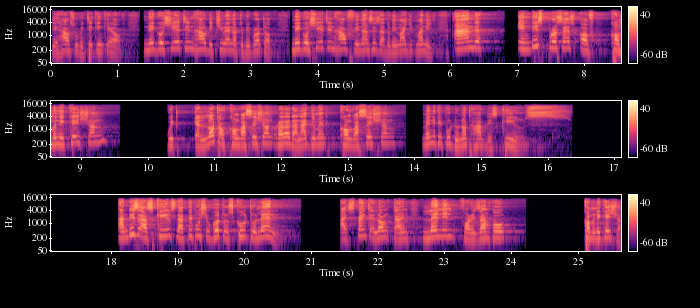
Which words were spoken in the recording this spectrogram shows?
the house will be taken care of. Negotiating how the children are to be brought up. Negotiating how finances are to be managed. And in this process of communication, with a lot of conversation rather than argument, conversation, many people do not have the skills. And these are skills that people should go to school to learn. I spent a long time learning, for example, communication,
